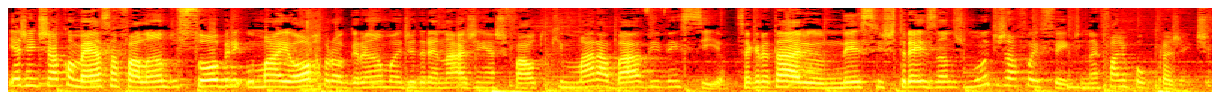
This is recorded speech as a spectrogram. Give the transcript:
E a gente já começa falando sobre o maior programa de drenagem asfalto que Marabá vivencia. Secretário, nesses três anos, muito já foi feito, né? Fale um pouco pra gente.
